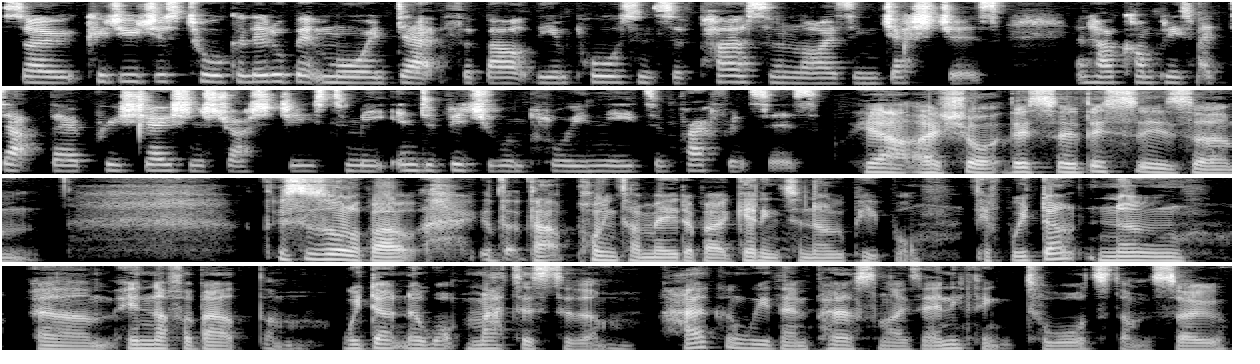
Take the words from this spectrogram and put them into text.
So could you just talk a little bit more in depth about the importance of personalizing gestures and how companies adapt their appreciation strategies to meet individual employee needs and preferences? Yeah, I sure. This so this is um, this is all about th- that point I made about getting to know people. If we don't know um, enough about them, we don't know what matters to them. How can we then personalize anything towards them? So,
